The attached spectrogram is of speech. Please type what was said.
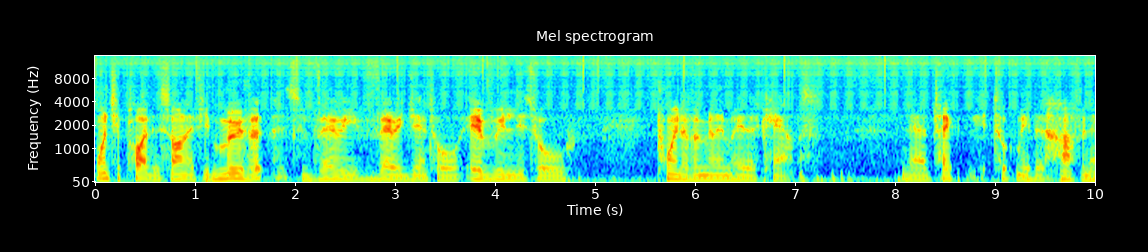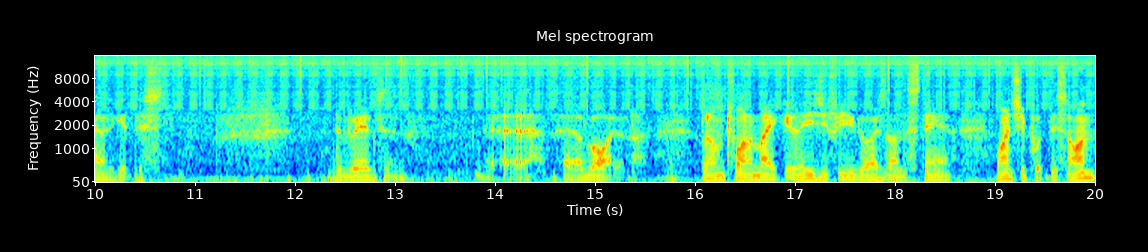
once you apply this on, if you move it, it's very, very gentle. Every little point of a millimeter counts. Now take it took me about half an hour to get this the revs and uh, uh, right but I'm trying to make it easy for you guys to understand. Once you put this on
